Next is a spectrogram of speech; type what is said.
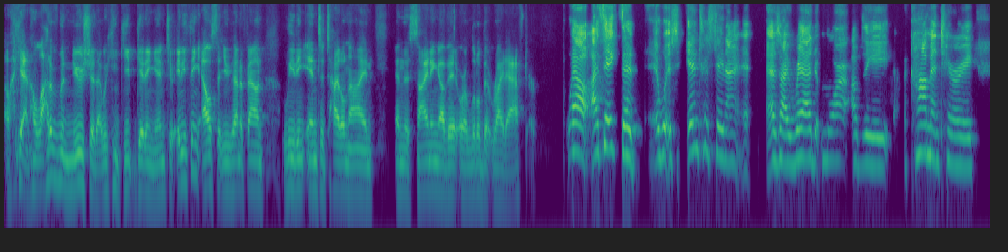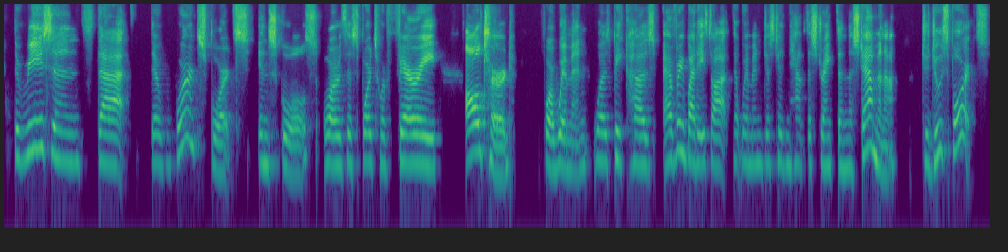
again a lot of minutia that we can keep getting into. Anything else that you kind of found leading into title ix and the signing of it or a little bit right after? Well i think that it was interesting. I, as i read more of the commentary the reasons that there weren't sports in schools or the sports were very altered for women was because everybody thought that women just didn't have the strength and the stamina to do sports.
